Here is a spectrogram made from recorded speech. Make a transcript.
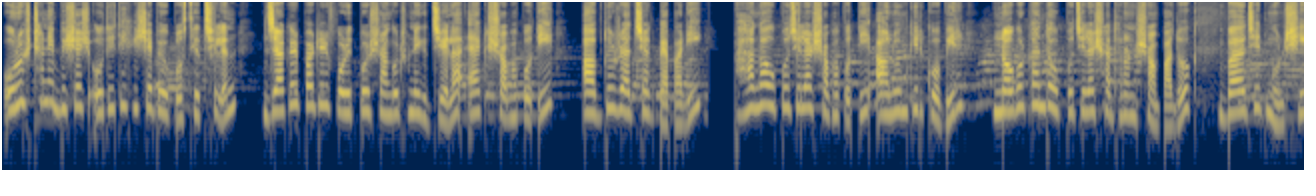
অনুষ্ঠানে বিশেষ অতিথি হিসেবে উপস্থিত ছিলেন জাকের পার্টির ফরিদপুর সাংগঠনিক জেলা এক সভাপতি আব্দুর রাজ্জাক ব্যাপারী, ভাঙ্গা উপজেলার সভাপতি আলমগীর কবির, নগরকান্দা উপজেলার সাধারণ সম্পাদক বায়াজিদ মুন্সি,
